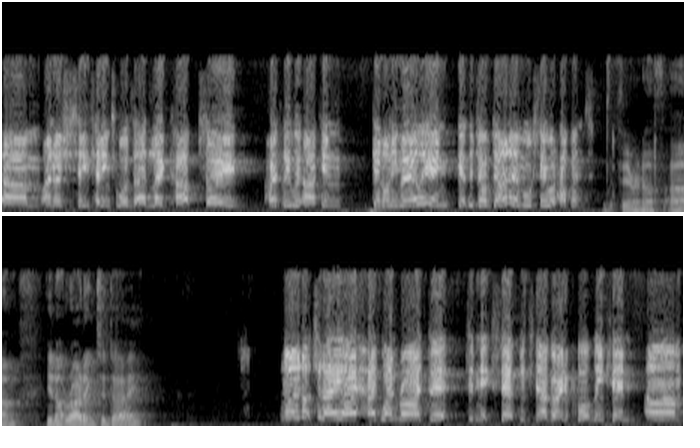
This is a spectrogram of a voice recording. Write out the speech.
um, I know she said he's heading towards the Adelaide Cup. So hopefully we, I can get on him early and get the job done, and we'll see what happens. Fair enough. Um, you're not riding today? No, not today. I had one ride that didn't accept. It's now going to Port Lincoln. Um,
